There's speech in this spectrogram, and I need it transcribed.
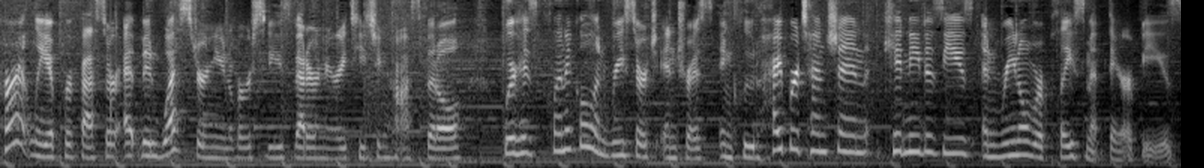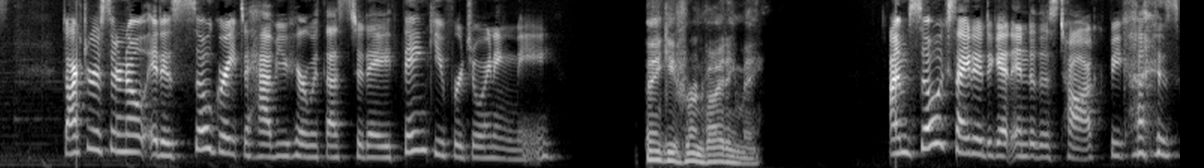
currently a professor at Midwestern University's Veterinary Teaching Hospital, where his clinical and research interests include hypertension, kidney disease, and renal replacement therapies. Dr. Acierno, it is so great to have you here with us today. Thank you for joining me. Thank you for inviting me. I'm so excited to get into this talk because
